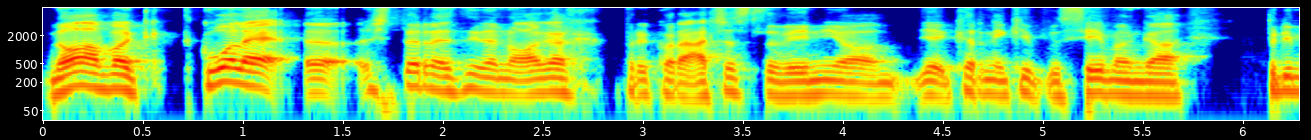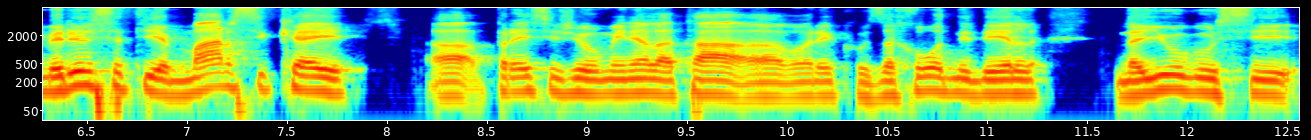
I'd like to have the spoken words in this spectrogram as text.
No, ampak tako le 14 dni na nogah prekorača Slovenijo, je kar nekaj posebenega primeril se ti je marsikaj, uh, prej si že omenjala ta uh, rekel, zahodni del, na jugu si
